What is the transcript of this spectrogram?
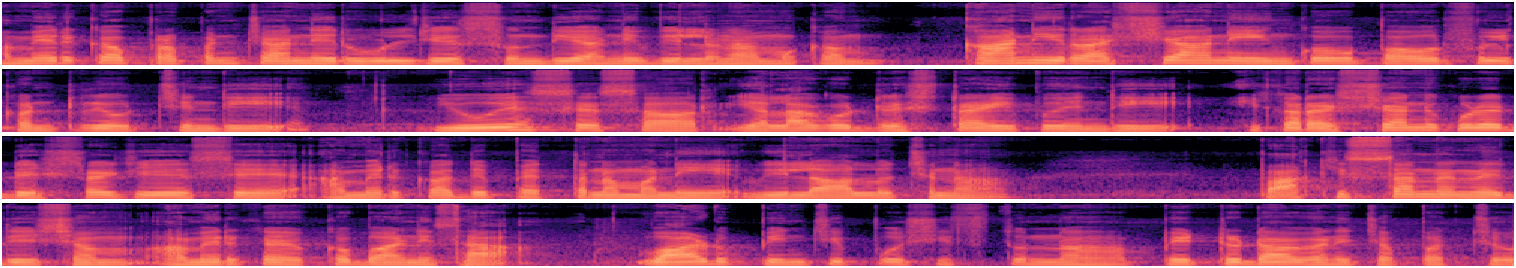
అమెరికా ప్రపంచాన్ని రూల్ చేస్తుంది అని వీళ్ళ నమ్మకం. కానీ రష్యా అనే ఇంకొక పవర్ఫుల్ కంట్రీ వచ్చింది. యుఎస్ఎస్ఆర్ ఎలాగో డిస్ట్రాయ్ అయిపోయింది. ఇక రష్యాని కూడా డిస్ట్రాయ్ చేస్తే అమెరికాది పెత్తనం అని వీళ్ళ ఆలోచన. పాకిస్తాన్ అనే దేశం అమెరికా యొక్క బానిస. వాడు పెంచి పోషిస్తున్న పెట్టుడాగ్ అని చెప్పచ్చు.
